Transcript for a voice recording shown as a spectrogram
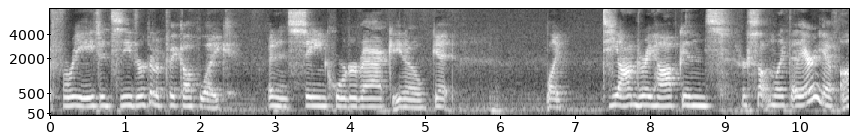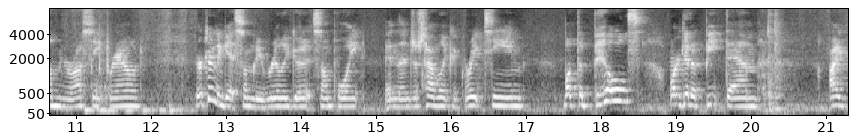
free agency. They're gonna pick up like an insane quarterback. You know, get like DeAndre Hopkins or something like that. They already have Amon-Ra St. Brown. They're gonna get somebody really good at some point and then just have like a great team. But the Bills are gonna beat them. I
